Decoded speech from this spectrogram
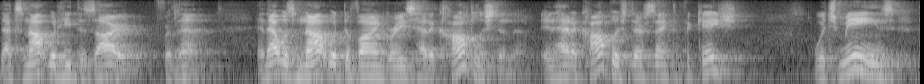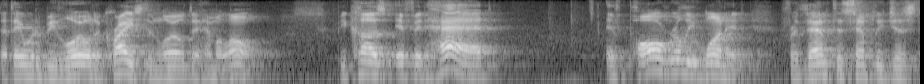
That's not what he desired for them. And that was not what divine grace had accomplished in them. It had accomplished their sanctification, which means that they were to be loyal to Christ and loyal to Him alone. Because if it had, if Paul really wanted for them to simply just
